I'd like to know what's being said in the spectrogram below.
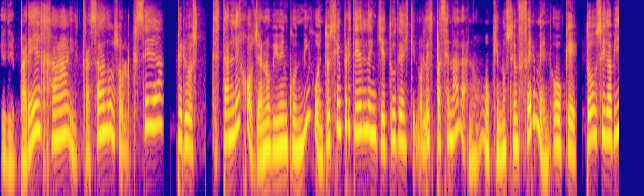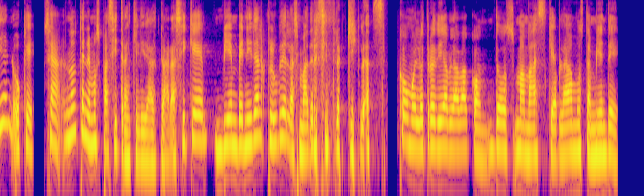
de pareja y casados o lo que sea, pero están lejos, ya no viven conmigo. Entonces siempre tienes la inquietud de que no les pase nada, ¿no? O que no se enfermen, o que todo siga bien, o que, o sea, no tenemos paz y tranquilidad, claro. Así que bienvenida al club de las madres intranquilas. Como el otro día hablaba con dos mamás que hablábamos también de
